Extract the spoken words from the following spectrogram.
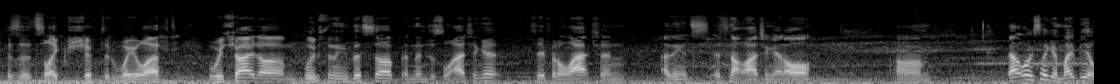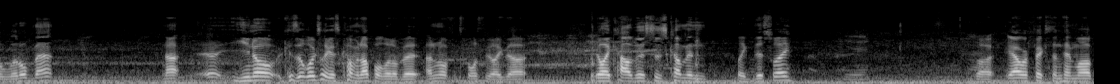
because it's like shifted way left. We tried um, loosening this up and then just latching it, see if it'll latch, and I think it's it's not latching at all. Um, that looks like it might be a little bent. Not, uh, you know, because it looks like it's coming up a little bit. I don't know if it's supposed to be like that. You like how this is coming like this way? Yeah. But yeah, we're fixing him up.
